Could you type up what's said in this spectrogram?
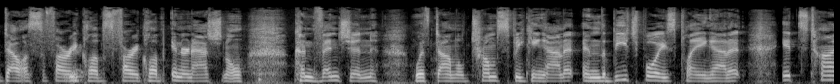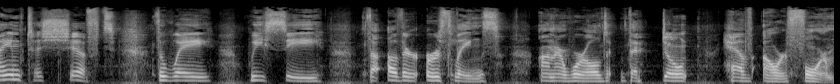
Dallas Safari Club, Safari Club International convention with Donald Trump speaking at it and the Beach Boys playing at it. It's time to shift the way we see the other earthlings on our world that don't have our form.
